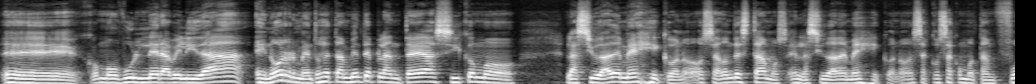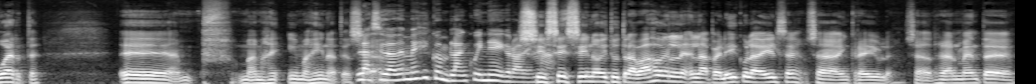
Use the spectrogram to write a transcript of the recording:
eh, como vulnerabilidad enorme. Entonces también te plantea así como la Ciudad de México, ¿no? O sea, ¿dónde estamos? En la Ciudad de México, ¿no? Esa cosa como tan fuerte. Eh, imagínate, o sea, La Ciudad de México en blanco y negro, además. Sí, sí, sí, no. Y tu trabajo en, la película, Ilse, o sea, increíble. O sea, realmente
